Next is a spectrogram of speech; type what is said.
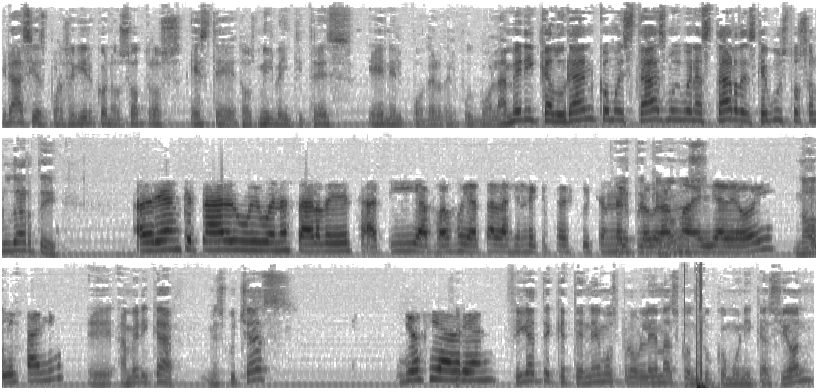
Gracias por seguir con nosotros este 2023 en el poder del fútbol. América Durán, ¿cómo estás? Muy buenas tardes, qué gusto saludarte. Adrián, ¿qué tal? Muy buenas tardes a ti, a Fafo y a toda la gente que está escuchando el programa del día de hoy. Feliz año. Eh, América, ¿me escuchas? Yo sí, Adrián. Fíjate que tenemos problemas con tu comunicación.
